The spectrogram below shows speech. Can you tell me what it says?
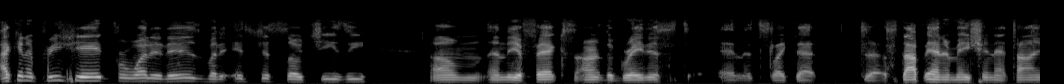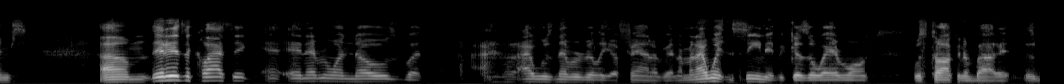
I can appreciate for what it is, but it's just so cheesy, um, and the effects aren't the greatest, and it's like that uh, stop animation at times. Um, it is a classic, and, and everyone knows, but I, I, was never really a fan of it. I mean, I went and seen it because the way everyone was talking about it. The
